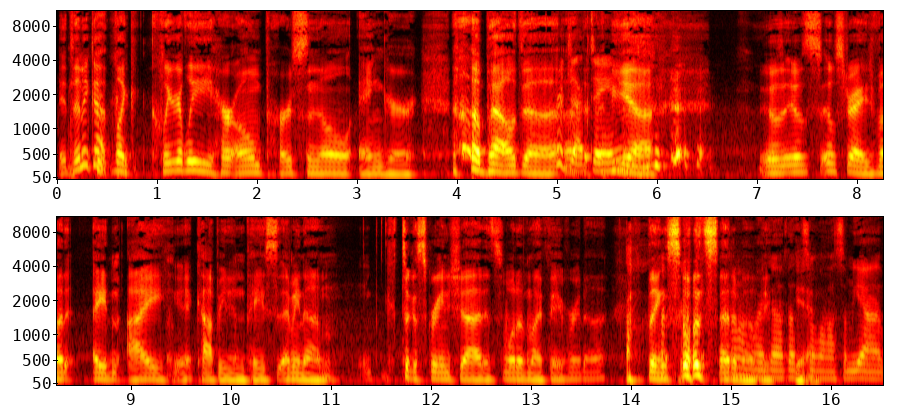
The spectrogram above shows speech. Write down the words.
it, then it got like clearly her own personal anger about uh, Projecting. yeah, it was it was it was strange, but I, I copied and pasted. I mean, um, took a screenshot. It's one of my favorite uh, things someone said about me. Oh my me. god, that's Yeah. so awesome! Yeah,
